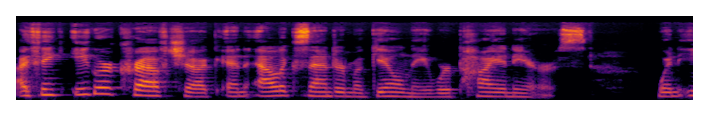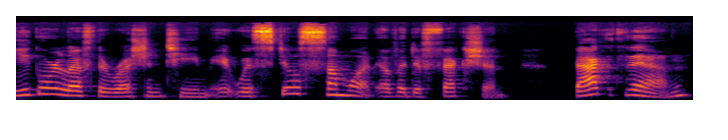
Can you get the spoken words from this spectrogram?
I think Igor Kravchuk and Alexander Mogilny were pioneers. When Igor left the Russian team, it was still somewhat of a defection. Back then,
